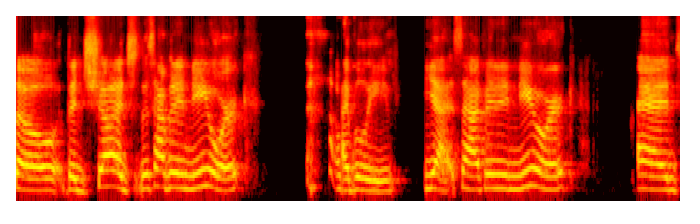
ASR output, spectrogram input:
So the judge, this happened in New York, okay. I believe. Yes, it happened in New York. And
